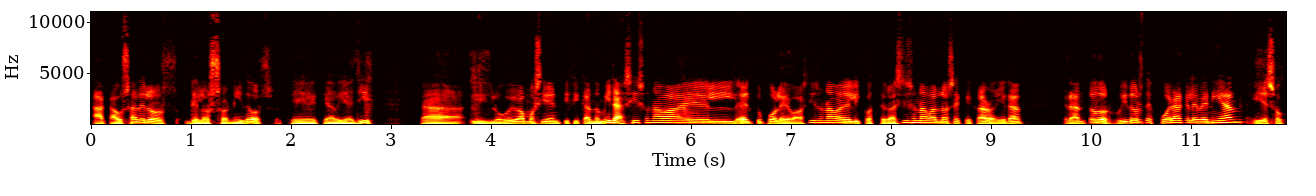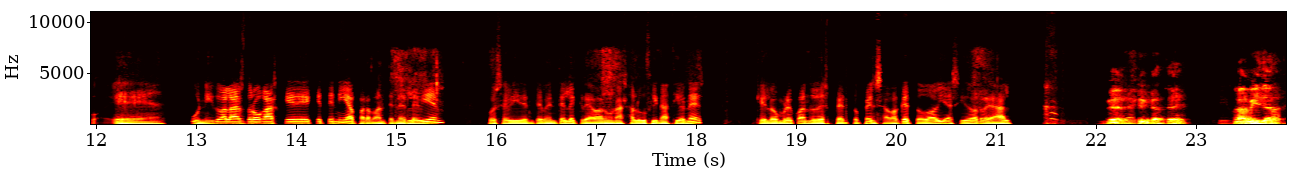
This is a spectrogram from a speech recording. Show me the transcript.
a causa de los de los sonidos que, había allí. O sea, y luego íbamos identificando, mira, así sonaba el, el Tupolev, así sonaba el helicóptero, así sonaba el no sé qué, claro, y eran, eran todos ruidos de fuera que le venían y eso, eh, unido a las drogas que, que tenía para mantenerle bien, pues evidentemente le creaban unas alucinaciones que el hombre cuando despertó pensaba que todo había sido real. fíjate. La vida,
